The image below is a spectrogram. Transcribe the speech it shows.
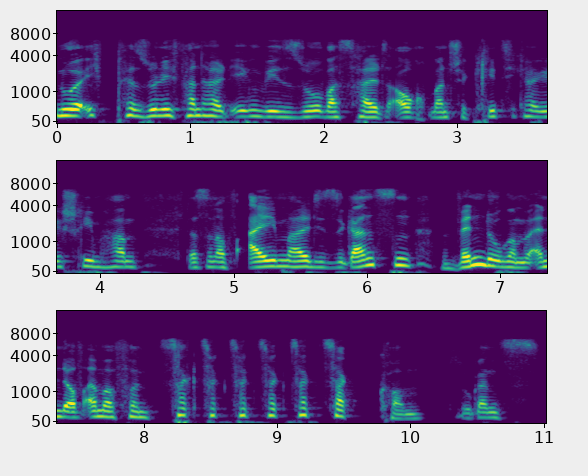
Nur ich persönlich fand halt irgendwie so, was halt auch manche Kritiker geschrieben haben, dass dann auf einmal diese ganzen Wendungen am Ende auf einmal von zack, zack, zack, zack, zack, zack kommen. So ganz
